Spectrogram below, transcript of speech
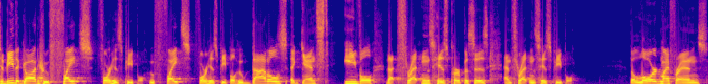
to be the God who fights for his people, who fights for his people, who battles against evil that threatens his purposes and threatens his people. The Lord, my friends,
